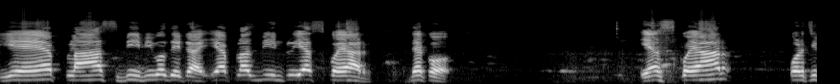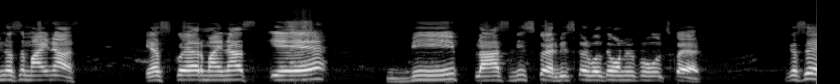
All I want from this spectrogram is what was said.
a plus b b বলতে এটা a plus b into a square দেখো এ স্কোয়ার পরে চিহ্ন আছে minus a square minus a b plus b square b square বলতে ওয়ানের উপর হোল স্কোয়ার ঠিক আছে?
